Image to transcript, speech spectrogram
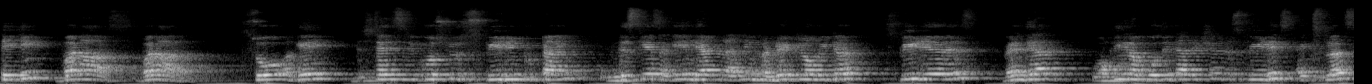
taking 1 hours 1 hour. So again distance is equals to speed into time. In this case again they are traveling 100 kilometer. Speed here is when they are walking in opposite direction the speed is x plus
